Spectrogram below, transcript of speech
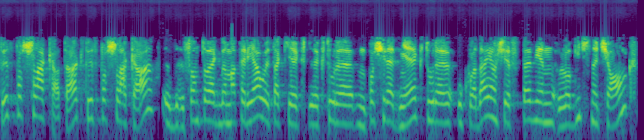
To jest poszlaka, tak? To jest poszlaka. Są to jakby materiały takie, które pośrednie, które układają się w pewien logiczny ciąg,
